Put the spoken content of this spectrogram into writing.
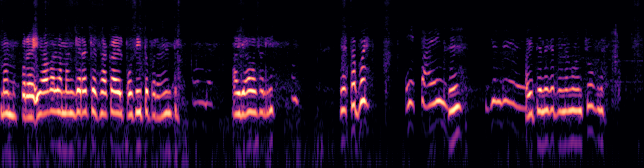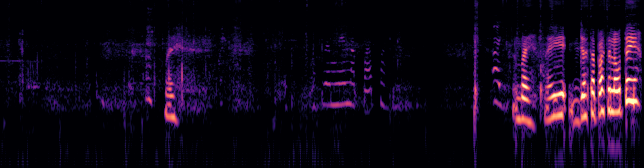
Vamos, por allá va la manguera que saca del pocito para adentro. Allá va a salir. Ya está pues. Está ahí. ¿eh? Ahí tiene que tener un enchufle. Ahí. Prendí la papa. Ay, Vaya, ahí ya tapaste la botella.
